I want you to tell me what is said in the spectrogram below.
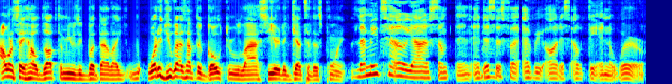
I wouldn't say held up the music, but that like what did you guys have to go through last year to get to this point? Let me tell y'all something, and this mm-hmm. is for every artist out there in the world.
